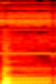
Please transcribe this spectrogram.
Bye.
